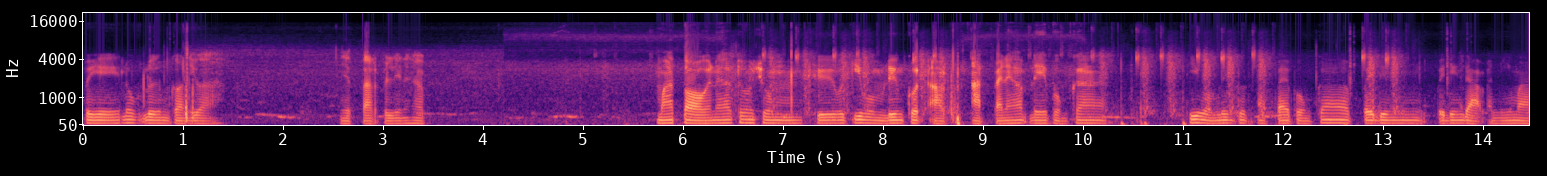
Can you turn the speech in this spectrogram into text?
ไปโลกเริมก่อนดีกว่าอย่าตัดไปเลยนะครับ มาต่อกันนะครับท่านผู้ชมคือเมื่อกี้ผมลืมกดอัดอัดไปนะครับ เลยผมก็ที่ผมลืมกดอัดไปผมก็ไปดึงไปดึงดาบอันนี้มา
